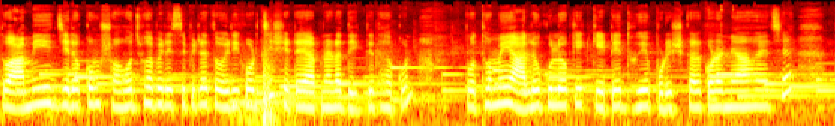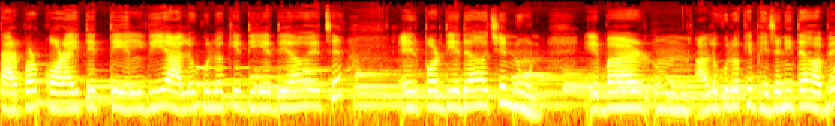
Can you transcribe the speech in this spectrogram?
তো আমি যেরকম সহজভাবে রেসিপিটা তৈরি করছি, সেটাই আপনারা দেখতে থাকুন। প্রথমেই আলুগুলোকে কেটে ধুয়ে পরিষ্কার করে নেওয়া হয়েছে। তারপর কড়াইতে তেল দিয়ে আলুগুলোকে দিয়ে দেওয়া হয়েছে। এরপর দিয়ে দেওয়া হয়েছে নুন। এবার আলুগুলোকে ভেজে নিতে হবে।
